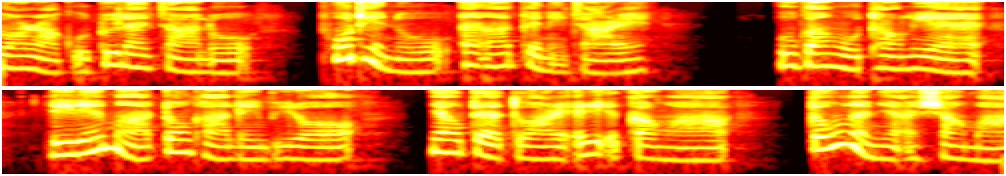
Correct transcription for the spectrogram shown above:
သွားတာကိုတွေ့လိုက်ကြလို့ဖိုးထင်တို့အံ့အားသင့်နေကြတယ်။ဦးကောင်းကိုထောင်လျက်လေထဲမှာတွန့်ခါလိန်ပြီးတော့မြောက်တက်သွားတဲ့အဲ့ဒီအကောင်ဟာသုံးလံမြအရှောင်းမှာ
